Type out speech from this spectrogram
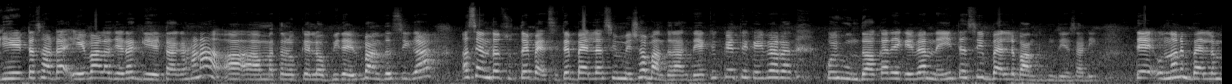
ਗੇਟ ਸਾਡਾ ਇਹ ਵਾਲਾ ਜਿਹੜਾ ਗੇਟ ਹੈਗਾ ਹਨਾ ਅ, ਮਤਲਬ ਕਿ ਲੌਬੀ ਦਾ ਵੀ ਬੰਦ ਸੀਗਾ। ਅਸੀਂ ਅੰਦਰ ਸੁੱਤੇ ਪਏ ਸੀ ਤੇ ਬੈਲ ਅਸੀਂ ਹਮੇਸ਼ਾ ਬੰਦ ਰੱਖਦੇ ਆ ਕਿਉਂਕਿ ਇੱਥੇ ਕਈ ਵਾਰ ਕੋਈ ਹੁੰਦਾ ਘਰੇ, ਕਈ ਵਾਰ ਨਹੀਂ ਤੇ ਅਸੀਂ ਬੈਲ ਬੰਦ ਹੁੰਦੀ ਹੈ ਸਾਡੀ। ਤੇ ਉਹਨਾਂ ਨੇ ਬੈਲ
